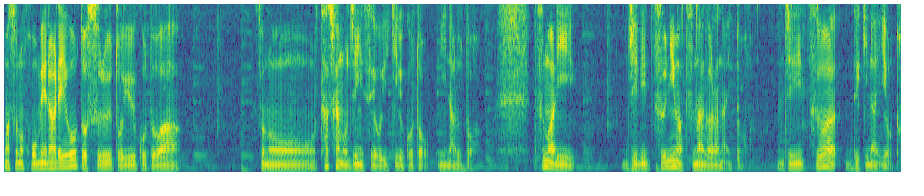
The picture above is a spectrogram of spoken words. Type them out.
まあ、その褒められようとするということはその他者の人生を生きることになると。つまり自立にはつながらないと。自立はできないよと。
